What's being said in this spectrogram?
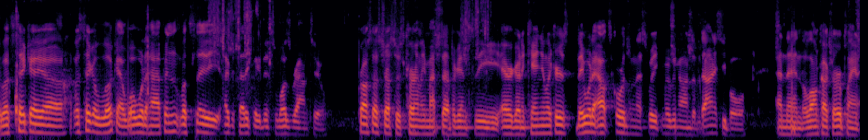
let's take a uh, let's take a look at what would have happened. Let's say hypothetically this was round two. Process Dressers currently matched up against the Aragona Canyon Lickers. They would have outscored them this week, moving on to the Dynasty Bowl, and then the Longcocks River Plant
